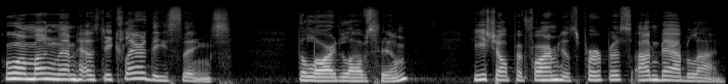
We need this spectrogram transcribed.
Who among them has declared these things? The Lord loves him he shall perform his purpose on Babylon,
